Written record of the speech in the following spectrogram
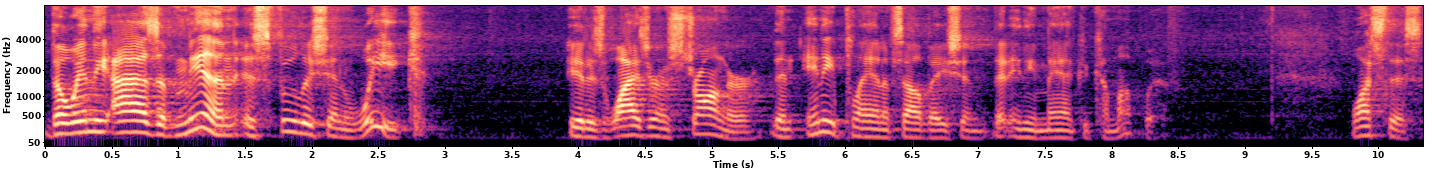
though in the eyes of men is foolish and weak, it is wiser and stronger than any plan of salvation that any man could come up with. Watch this.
